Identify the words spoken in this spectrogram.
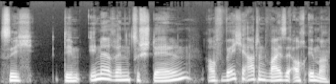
Sich dem Inneren zu stellen, auf welche Art und Weise auch immer.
